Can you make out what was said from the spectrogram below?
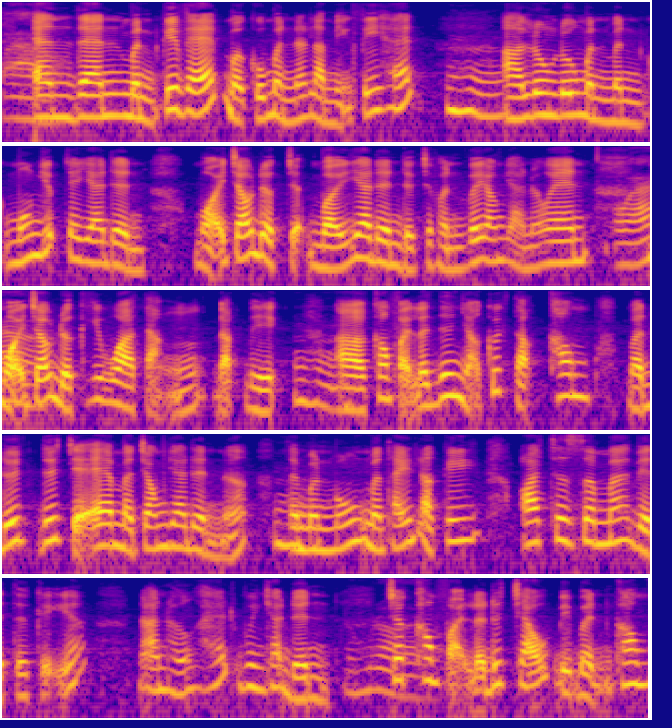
Wow. And then mình cái vé mà của mình nó là miễn phí hết. Ừ. À, luôn luôn mình mình muốn giúp cho gia đình. Mỗi cháu được mỗi gia đình được chụp hình với ông già Noel. Wow. Mỗi cháu được cái quà tặng đặc biệt. Ừ. À, không phải là đứa nhỏ khuyết tật không mà đứa đứa trẻ em mà trong gia đình nữa. Ừ. Thì mình muốn mình thấy là cái autism á, về tự kỷ á, nó ảnh hưởng hết nguyên gia đình. Chứ không phải là đứa cháu bị bệnh không.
